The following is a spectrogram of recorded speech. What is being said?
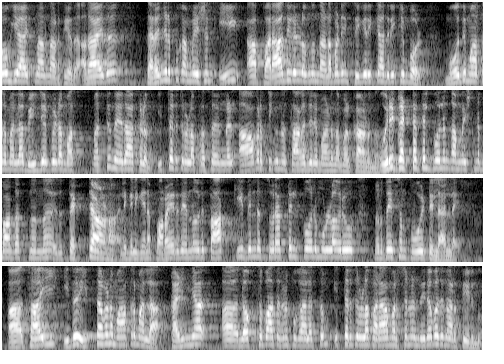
യോഗി ആദിത്യനാഥ് നടത്തിയത്. അതായത് തെരഞ്ഞെടുപ്പ് കമ്മീഷൻ ഈ പരാതികളിലൊന്നും നടപടി സ്വീകരിക്കാതിരിക്കുമ്പോൾ മോദി മാത്രമല്ല ബി ജെ പിയുടെ മറ്റു നേതാക്കളും ഇത്തരത്തിലുള്ള പ്രസംഗങ്ങൾ ആവർത്തിക്കുന്ന സാഹചര്യമാണ് നമ്മൾ കാണുന്നത്. ഒരു ഘട്ടത്തിൽ പോലും കമ്മീഷന്റെ ഭാഗത്ത് നിന്ന് ഇത് തെറ്റാണ് അല്ലെങ്കിൽ ഇങ്ങനെ പറയരുത് എന്ന ഒരു താക്കീതിന്റെ സ്വരത്തിൽ പോലുമുള്ള ഒരു നിർദ്ദേശം പോയിട്ടില്ല അല്ലേ? സായി ഇത് ഇത്തവണ മാത്രമല്ല കഴിഞ്ഞ ലോക്സഭാ തെരഞ്ഞെടുപ്പ് കാലത്തും ഇത്തരത്തിലുള്ള പരാമർശങ്ങൾ നിരവധി നടത്തിയിരുന്നു.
